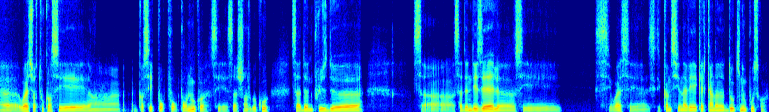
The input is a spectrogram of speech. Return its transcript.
Euh, ouais, surtout quand c'est quand c'est pour pour pour nous quoi. C'est ça change beaucoup. Ça donne plus de ça, ça donne des ailes. Euh, c'est, c'est ouais, c'est, c'est comme si on avait quelqu'un dans notre dos qui nous pousse, quoi.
